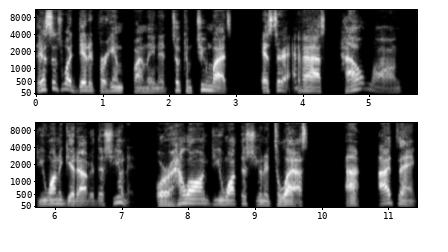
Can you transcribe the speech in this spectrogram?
this is what did it for him finally, and it took him two months, is to ask, how long do you want to get out of this unit? Or how long do you want this unit to last? I, I think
